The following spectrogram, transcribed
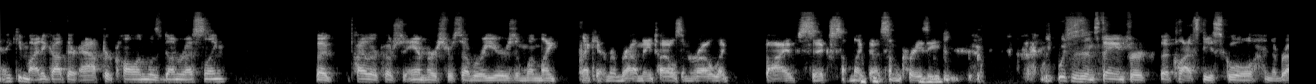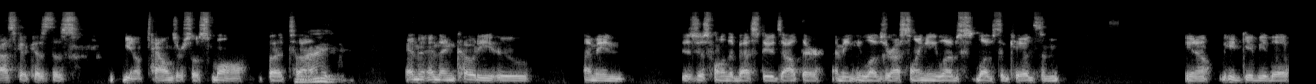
I think he might have got there after Colin was done wrestling. But Tyler coached Amherst for several years and won like I can't remember how many titles in a row, like five, six, something like that, something crazy. Which is insane for a Class D school in Nebraska because those you know towns are so small. But um, Right. and and then Cody, who I mean is just one of the best dudes out there. I mean, he loves wrestling. He loves loves the kids, and you know he'd give you the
